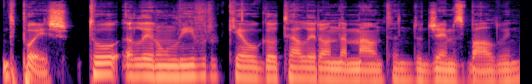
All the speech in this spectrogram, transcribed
Depois, estou a ler um livro que é o Go Tell It on the Mountain, do James Baldwin.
